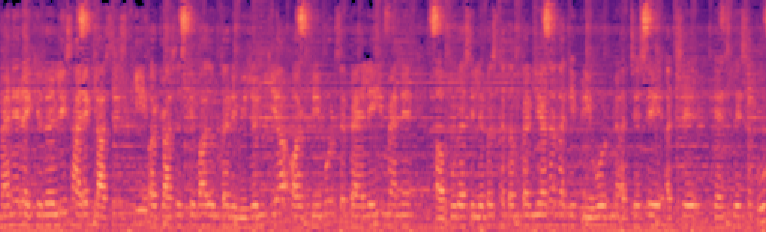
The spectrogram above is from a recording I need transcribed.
मैंने रेगुलरली सारे क्लासेस की और क्लासेस के बाद उनका रिवीजन किया और प्री बोर्ड से पहले ही मैंने पूरा सिलेबस खत्म कर लिया था ताकि प्री बोर्ड में अच्छे से, अच्छे टेस्ट दे सकूँ।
